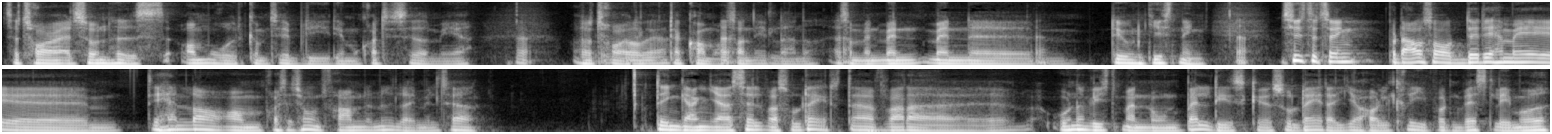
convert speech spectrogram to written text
så tror jeg, at sundhedsområdet kommer til at blive demokratiseret mere. Og så tror kan jeg, der, være. der kommer ja. sådan et eller andet. Altså, men men, men øh, ja. det er jo en gidsning. Ja. Sidste ting på dagsordenen, det er det her med, øh, det handler om præstationsfremmende midler i militæret. Dengang jeg selv var soldat, der var der øh, undervist man nogle baltiske soldater i at holde krig på den vestlige måde.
